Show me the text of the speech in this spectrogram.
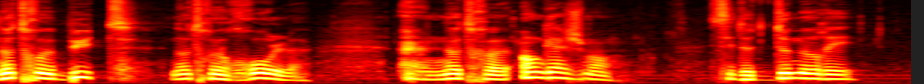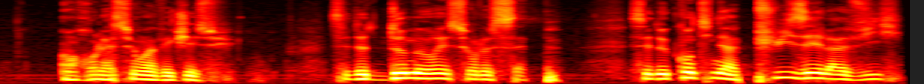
Notre but, notre rôle, notre engagement, c'est de demeurer en relation avec Jésus. C'est de demeurer sur le cep. C'est de continuer à puiser la vie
